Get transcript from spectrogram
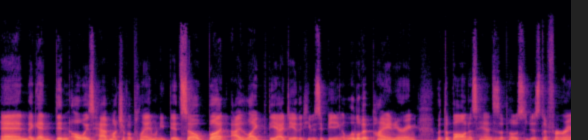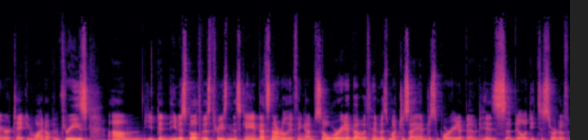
and again, didn't always have much of a plan when he did so. But I liked the idea that he was being a little bit pioneering with the ball in his hands as opposed to just deferring or taking wide open threes. Um, he didn't. He missed both of his threes in this game. That's not really a thing I'm so worried about with him as much as I am just worried about his ability to sort of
